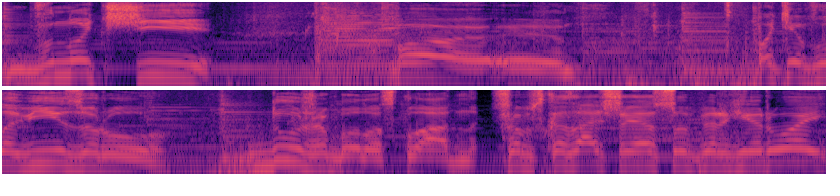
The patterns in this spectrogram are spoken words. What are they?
вночі по, е, по тепловізору. Дуже було складно. Щоб сказати, що я супергерой,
